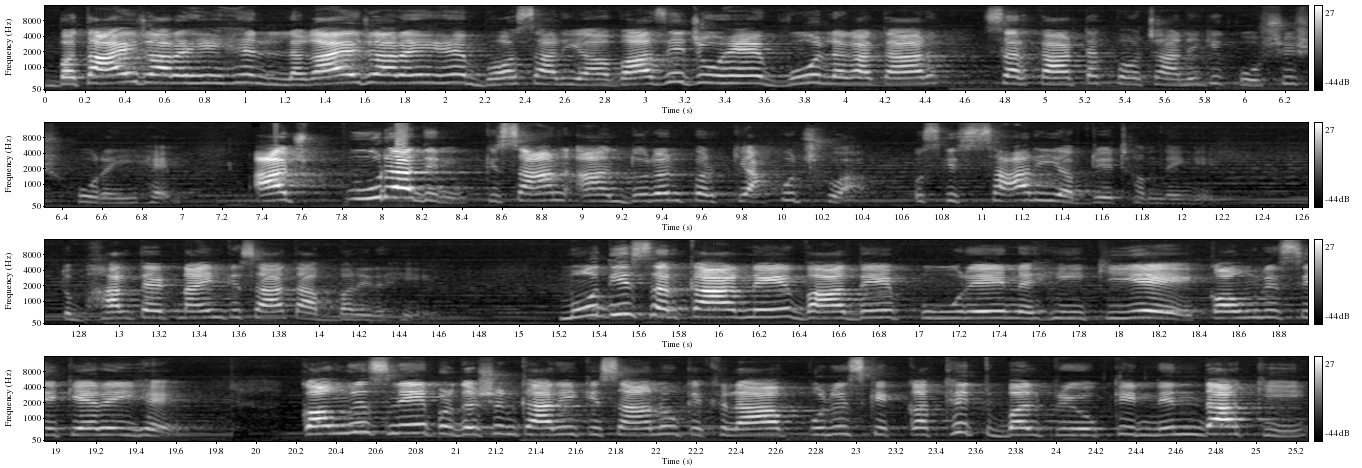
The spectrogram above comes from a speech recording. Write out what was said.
बताए जा रहे हैं, लगाए जा रहे हैं। बहुत सारी आवाज़ें जो है, वो लगातार सरकार तक पहुँचाने की कोशिश हो रही है। आज पूरा दिन किसान आंदोलन पर क्या कुछ हुआ, उसकी सारी अपडेट हम देंगे। तो भारत एट नाइन के साथ आप बने रहिए। मोदी सरकार ने वादे पूरे नहीं किए। कांग्रेस ये कह रही है, कांग्रेस ने प्रदर्शनकारी किसानों के खिलाफ पुलिस के कथित बल प्रयोग की निंदा की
